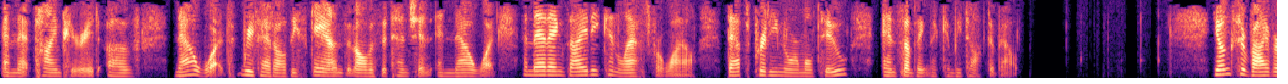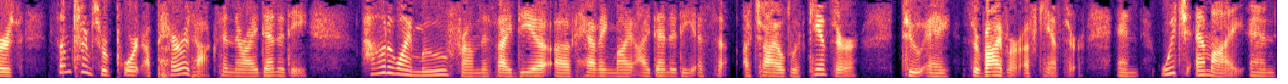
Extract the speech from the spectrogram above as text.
and that time period of now what? We've had all these scans and all this attention and now what? And that anxiety can last for a while. That's pretty normal too and something that can be talked about. Young survivors sometimes report a paradox in their identity. How do I move from this idea of having my identity as a child with cancer to a survivor of cancer? And which am I? And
